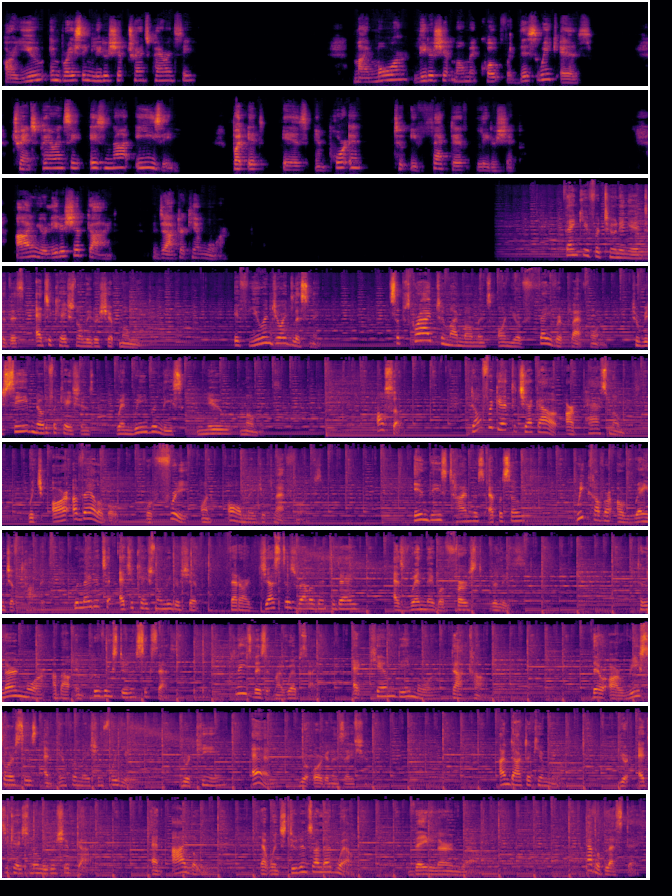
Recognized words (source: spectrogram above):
Are you embracing leadership transparency? My Moore leadership moment quote for this week is Transparency is not easy, but it is important to effective leadership. I'm your leadership guide, Dr. Kim Moore. Thank you for tuning in to this educational leadership moment. If you enjoyed listening, subscribe to my moments on your favorite platform to receive notifications when we release new moments. Also, don't forget to check out our past moments, which are available for free on all major platforms. In these timeless episodes, we cover a range of topics related to educational leadership that are just as relevant today as when they were first released. To learn more about improving student success, please visit my website at kimdmoore.com. There are resources and information for you, your team, and your organization. I'm Dr. Kim Moore your educational leadership guide. And I believe that when students are led well, they learn well. Have a blessed day.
